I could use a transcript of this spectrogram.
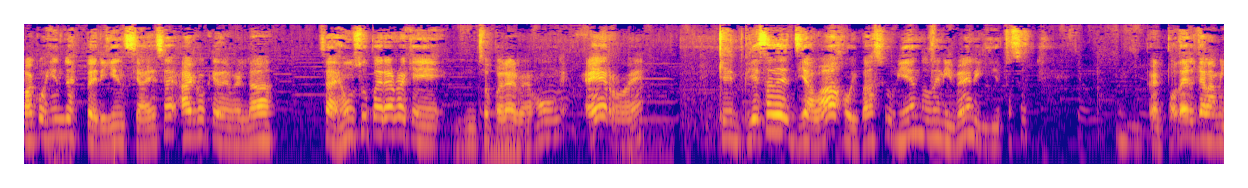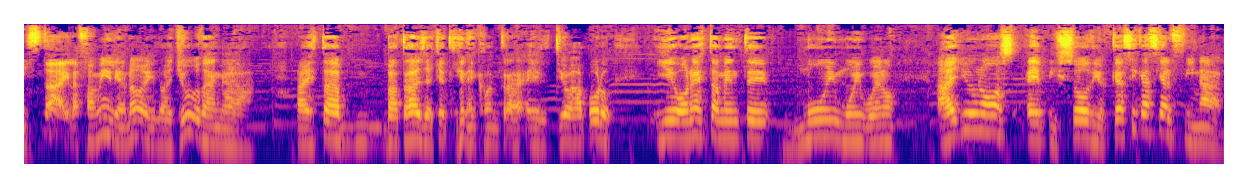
va cogiendo experiencia. Eso es algo que de verdad, o sea, es un superhéroe que, un superhéroe, es un héroe que empieza desde abajo y va subiendo de nivel y entonces el poder de la amistad y la familia, ¿no? Y lo ayudan a, a esta batalla que tiene contra el dios Apolo. Y honestamente, muy, muy bueno. Hay unos episodios casi, casi al final,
